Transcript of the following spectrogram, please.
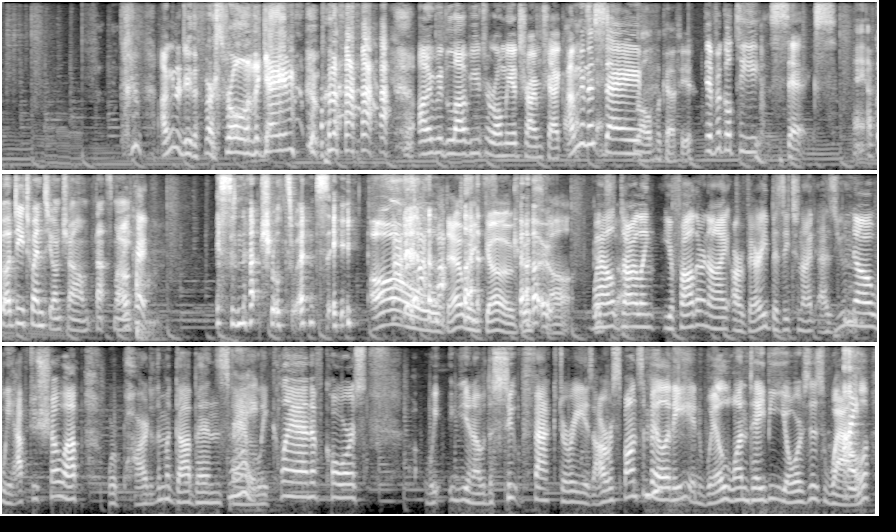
I'm gonna do the first roll of the game. I would love you to roll me a charm check. Oh, I'm gonna that's say Roll for curfew. difficulty six. Okay, I've got a D20 on charm. That's my. Okay. It's a natural 20. Oh, there we go. Good start. Good Well, start. darling, your father and I are very busy tonight. As you know, we have to show up. We're part of the McGubbins Right. family clan, of course. We, you know, the soup factory is our responsibility. it will one day be yours as well.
